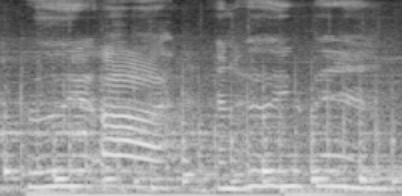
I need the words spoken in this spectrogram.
who you are and who you've been.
